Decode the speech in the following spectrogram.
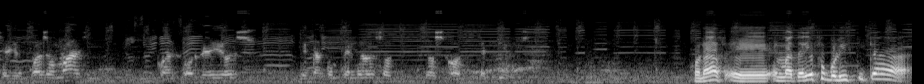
se dio un paso más y con el favor Dios están cumpliendo los, los objetivos. Jonás, eh, en materia futbolística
